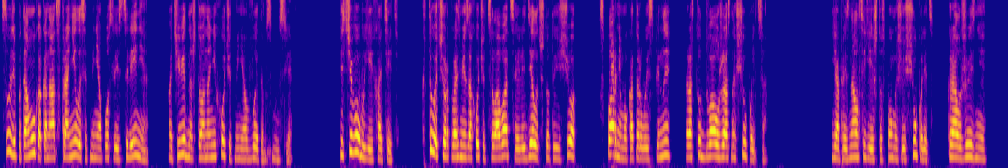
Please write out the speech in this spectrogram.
Судя по тому, как она отстранилась от меня после исцеления, очевидно, что она не хочет меня в этом смысле. Из чего бы ей хотеть? Кто, черт возьми, захочет целоваться или делать что-то еще с парнем, у которого из спины растут два ужасных щупальца? Я признался ей, что с помощью щупалец крал жизни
